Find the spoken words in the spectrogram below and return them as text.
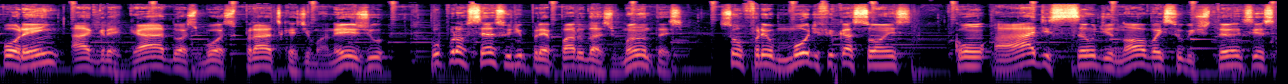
porém, agregado às boas práticas de manejo, o processo de preparo das mantas sofreu modificações com a adição de novas substâncias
